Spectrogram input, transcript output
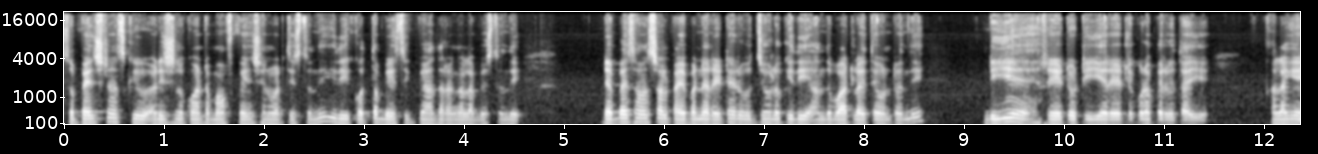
సో పెన్షనర్స్కి అడిషనల్ క్వాంటమ్ ఆఫ్ పెన్షన్ వర్తిస్తుంది. ఇది కొత్త బేసిక్ పే ఆధారంగా లభిస్తుంది. డెబ్బై సంవత్సరాలు పైబడిన రిటైర్డ్ ఉద్యోగులకు ఇది అందుబాటులో అయితే ఉంటుంది. డిఏ రేటు టీఏ రేట్లు కూడా పెరుగుతాయి. అలాగే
